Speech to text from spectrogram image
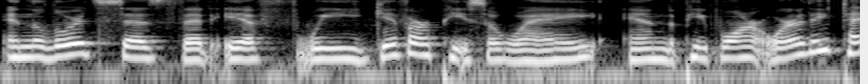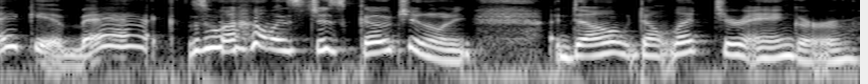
And the Lord says that if we give our peace away and the people aren't worthy, take it back. So I was just coaching on him. Don't don't let your anger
